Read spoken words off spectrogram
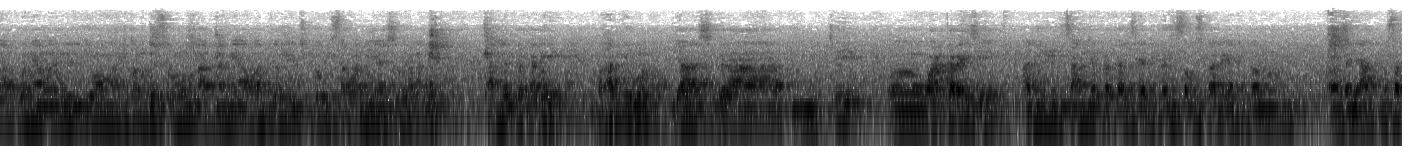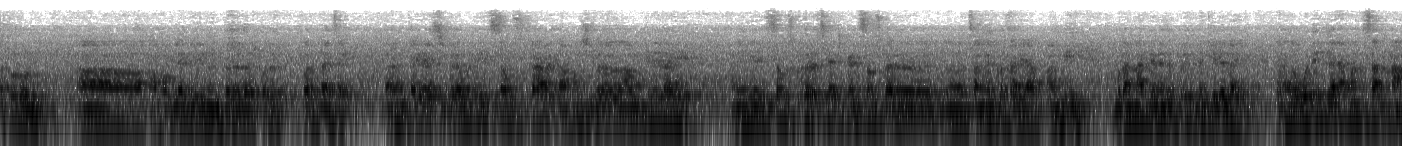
या पुण्यामधील किंवा महाराष्ट्रामधील सर्व मुलांना मी आवाहन करू इच्छितो की सर्वांनी या शिबिरामध्ये चांगल्या प्रकारे भाग घेऊन या शिबिराची वाढ करायची आहे. आणि चांगल्या प्रकारचे या ठिकाणी संस्कार या ठिकाणून त्यांनी आत्मसात करून आपापल्या घरी नंतर परत परतायचं आहे. कारण का या शिबिरामध्ये संस्कार आपण शिबिराला लावून दिलेला आहे. आणि संस खरंच या ठिकाणी संस्कार चांगल्या प्रकारे आम्ही मुलांना देण्याचा प्रयत्न केलेला आहे. कारण का वडीलधाऱ्या माणसांना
